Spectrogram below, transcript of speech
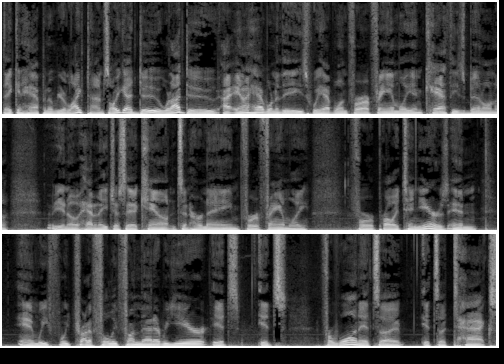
They can happen over your lifetime. So all you got to do, what I do, I, and I have one of these. We have one for our family, and Kathy's been on a, you know, had an HSA account. It's in her name for a family for probably ten years, and and we we try to fully fund that every year. It's it's for one, it's a it's a tax.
